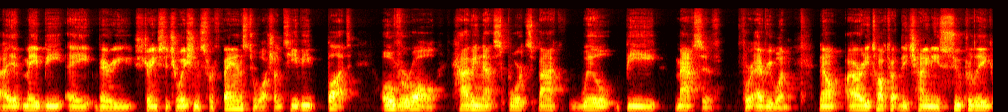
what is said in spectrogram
uh, it may be a very strange situation for fans to watch on TV, but overall, having that sports back will be massive for everyone. Now, I already talked about the Chinese Super League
